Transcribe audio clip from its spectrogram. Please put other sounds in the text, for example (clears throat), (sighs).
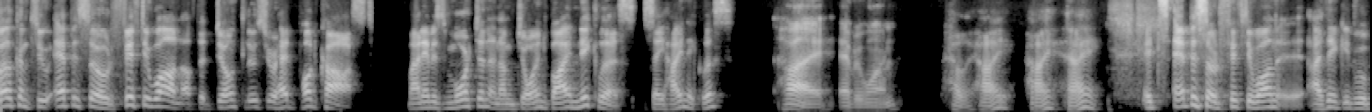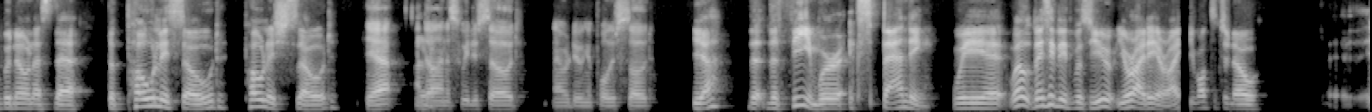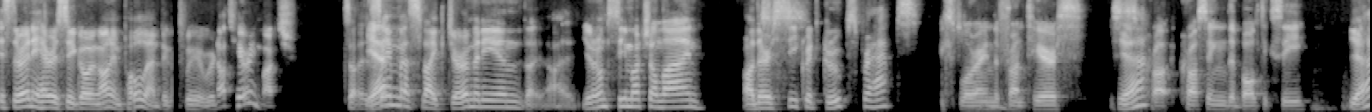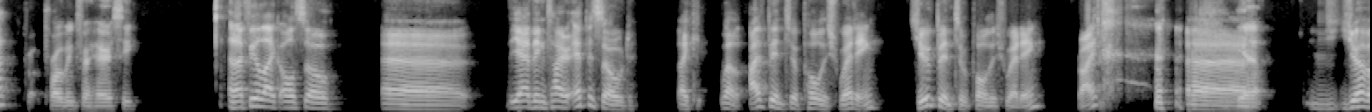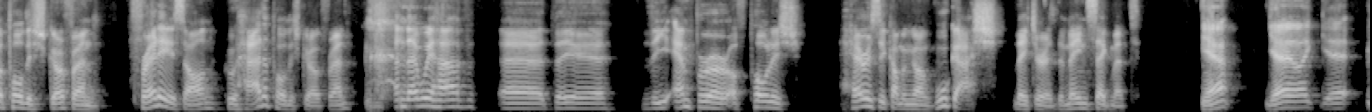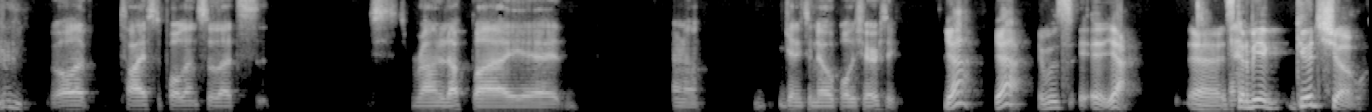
Welcome to episode 51 of the Don't Lose Your Head podcast. My name is Morten, and I'm joined by Nicholas. Say hi, Nicholas. Hi, everyone. Hello, hi, hi, hi. It's episode 51. I think it will be known as the the Polish sode, Polish sode. Yeah, I I've don't done a Swedish sode. Now we're doing a Polish sode. Yeah, the the theme we're expanding. We uh, well, basically, it was you your idea, right? You wanted to know is there any heresy going on in Poland because we we're not hearing much. So Yeah. same as like Germany, and uh, you don't see much online. Are there secret groups, perhaps? Exploring the frontiers. Yeah. cro- crossing the Baltic Sea, Yeah, pro- probing for heresy. and I feel like also, uh, yeah, the entire episode. Like, well, I've been to a Polish wedding. You've been to a Polish wedding, right? (laughs) Uh, yeah. you have a Polish girlfriend. Freddie is on, who had a Polish girlfriend, (laughs) and then we have uh, the the emperor of Polish heresy coming on, Łukasz, later, the main segment. Yeah. Yeah, like, yeah. we all have ties to Poland, so that's rounded up by, uh, I don't know, getting to know Polish heresy. Yeah, yeah, it was, uh, yeah. Uh, it's gonna be a good show.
